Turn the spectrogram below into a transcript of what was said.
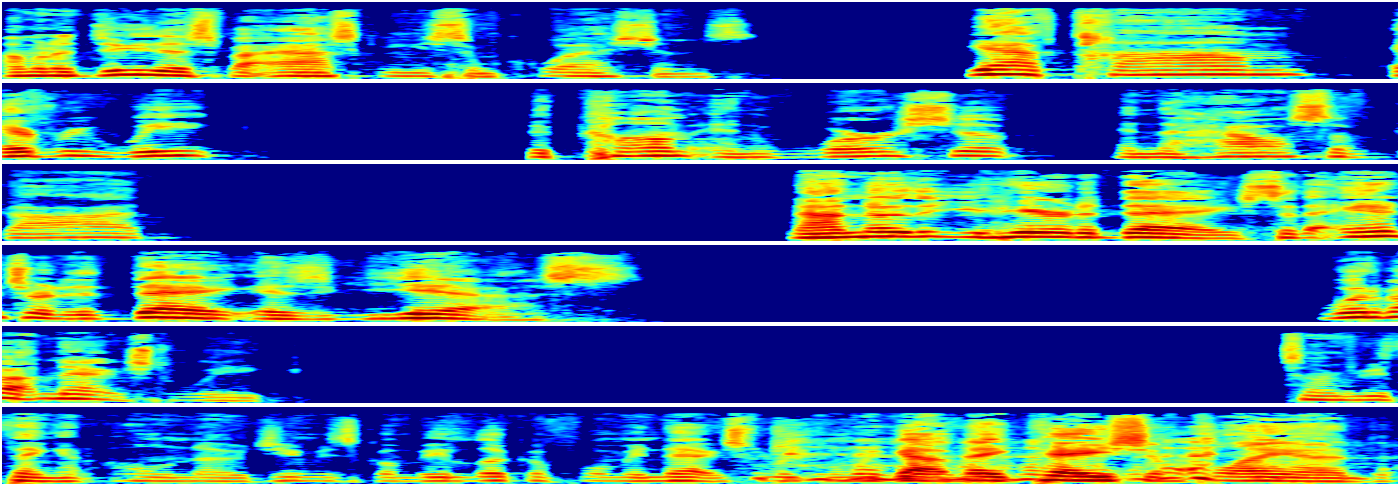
I'm going to do this by asking you some questions. You have time every week to come and worship in the house of God? Now, I know that you're here today, so the answer today is yes. What about next week? Some of you are thinking, oh no, Jimmy's going to be looking for me next week when we got vacation planned.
